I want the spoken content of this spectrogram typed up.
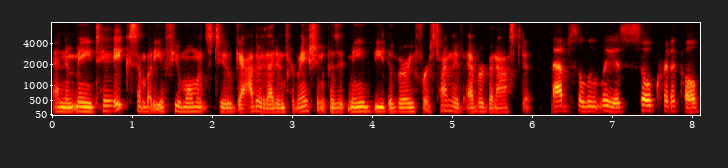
And it may take somebody a few moments to gather that information because it may be the very first time they've ever been asked it absolutely is so critical.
